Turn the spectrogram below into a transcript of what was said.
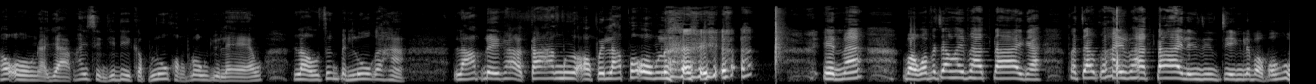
พระองค์น่ะอยากให้สิ่งที่ดีกับลูกของพระองค์อยู่แล้ว เราซึ่งเป็นลูกอะค่ะรับเลยค่ะกลางมือออกไปรับพระองค์เลย เห็นไหมบอกว่าพระเจ้าให้ภาคใต้ไงพระเจ้าก็ให้ภาคใต้เลยจริง ๆ เลยบอกว่าโอ้โห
